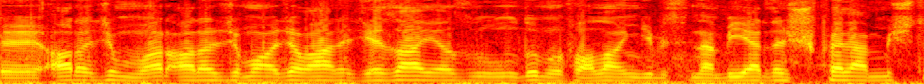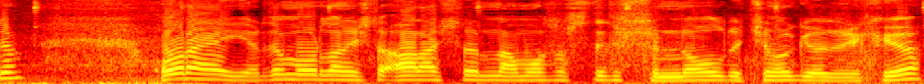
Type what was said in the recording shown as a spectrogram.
e, aracım var. Aracıma acaba hani ceza yazıldı mı falan gibisinden bir yerden şüphelenmiştim. Oraya girdim. Oradan işte araçlarımdan motosiklet üstünde olduğu için o gözüküyor.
